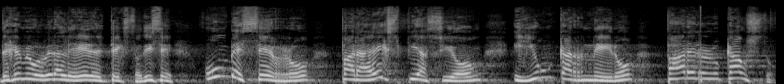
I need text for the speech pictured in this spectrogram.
Déjenme volver a leer el texto. Dice, un becerro para expiación y un carnero para el holocausto.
